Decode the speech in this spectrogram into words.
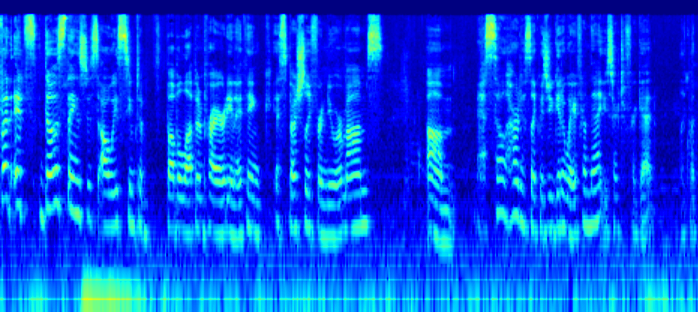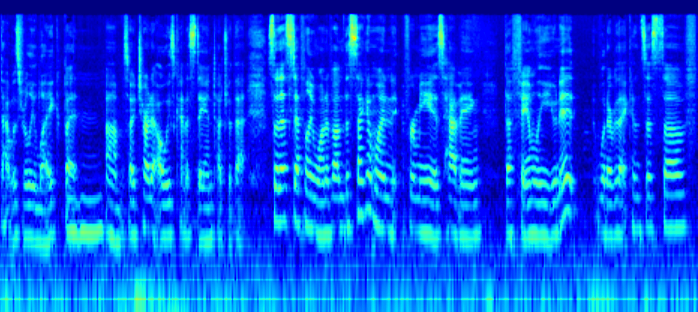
But it's those things just always seem to bubble up in priority, and I think especially for newer moms, um, it's so hard. It's like as you get away from that, you start to forget like what that was really like. But um, so I try to always kind of stay in touch with that. So that's definitely one of them. The second one for me is having the family unit, whatever that consists of,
